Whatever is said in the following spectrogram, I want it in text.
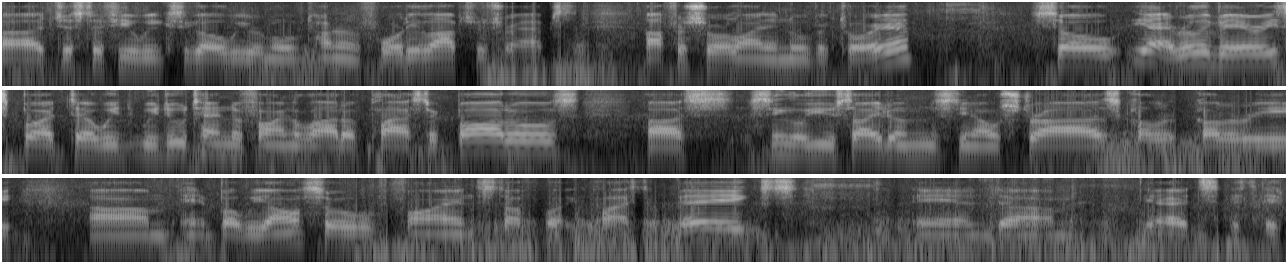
Uh, just a few weeks ago, we removed 140 lobster traps off a shoreline in New Victoria. So yeah, it really varies, but uh, we, we do tend to find a lot of plastic bottles, uh, single-use items, you know, straws, cutlery, um, and, but we also find stuff like plastic bags, and um, yeah, it's, it, it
